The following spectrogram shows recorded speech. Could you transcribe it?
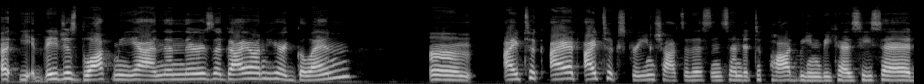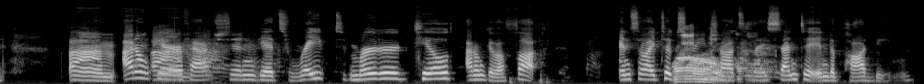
Uh, yeah, they just blocked me, yeah. And then there's a guy on here, Glenn. Um, I took I had, I took screenshots of this and sent it to Podbean because he said, um, "I don't care if Ashton gets raped, murdered, killed. I don't give a fuck." And so I took Wow. screenshots and I sent it into Podbean.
